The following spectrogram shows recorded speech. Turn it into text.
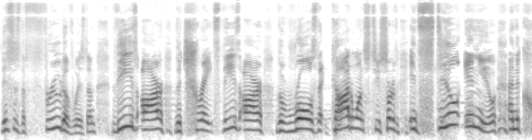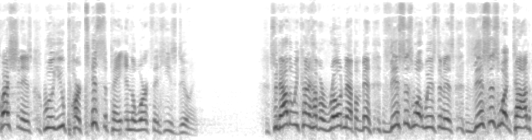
this is the fruit of wisdom. These are the traits, these are the roles that God wants to sort of instill in you. And the question is, will you participate in the work that He's doing? So now that we kind of have a roadmap of man, this is what wisdom is. This is what God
